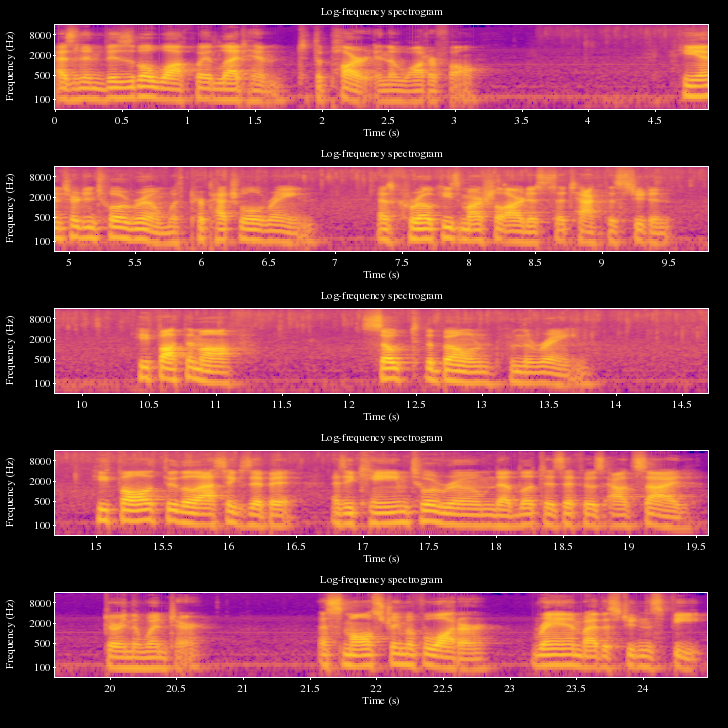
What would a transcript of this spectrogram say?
as an invisible walkway led him to the part in the waterfall. He entered into a room with perpetual rain as Kuroki's martial artists attacked the student. He fought them off, soaked to the bone from the rain. He followed through the last exhibit as he came to a room that looked as if it was outside during the winter. A small stream of water ran by the student's feet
